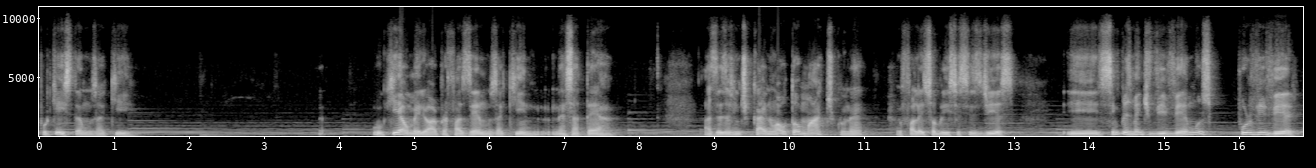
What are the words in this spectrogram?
Por que estamos aqui? O que é o melhor para fazermos aqui nessa terra? Às vezes a gente cai no automático, né? Eu falei sobre isso esses dias e simplesmente vivemos por viver.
